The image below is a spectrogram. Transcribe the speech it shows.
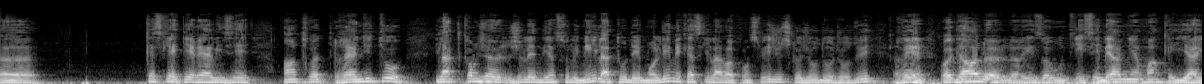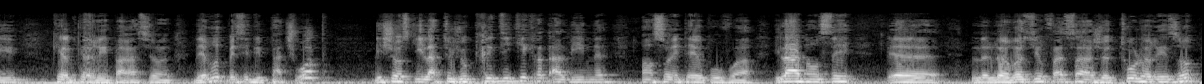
euh, qu'est-ce qui a été réalisé? Entre rien du tout. Comme je, l'ai bien souligné, il a tout démoli, mais qu'est-ce qu'il a reconstruit jusqu'au jour d'aujourd'hui? Rien. Regarde le, réseau routier. C'est dernièrement qu'il y a eu quelques réparations des routes, mais c'est du patchwork. Des choses qu'il a toujours critiquées quand Aline en son été au pouvoir. Il a annoncé euh, le, le resurfaçage de tout le réseau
